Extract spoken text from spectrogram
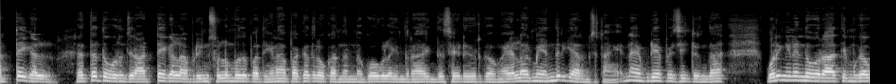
அட்டைகள் ரத்தத்தை உறிஞ்சிற அட்டைகள் அப்படின்னு சொல்லும்போது பார்த்தீங்கன்னா பக்கத்தில் உட்காந்துருந்த கோகுல இந்திரா இந்த சைடு இருக்கவங்க எல்லாருமே எந்திரிக்க ஆரம்பிச்சிட்டாங்க. என்ன இப்படியே பேசிகிட்டு இருந்தால் ஒருங்கிணைந்த ஒரு அதிமுக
